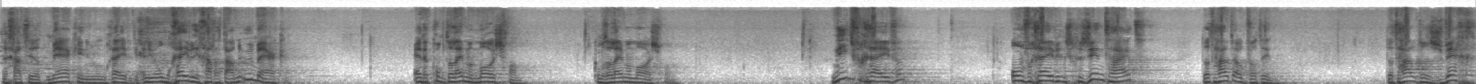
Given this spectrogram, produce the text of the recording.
dan gaat u dat merken in uw omgeving. En uw omgeving gaat het aan u merken. En er komt alleen maar moois van. Er komt alleen maar moois van. Niet vergeven, onvergevingsgezindheid, dat houdt ook wat in. Dat houdt ons weg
